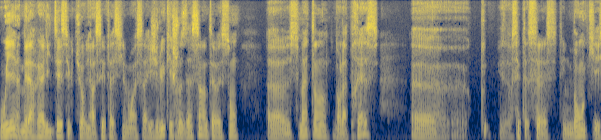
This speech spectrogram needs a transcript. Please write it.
Oui, mais la réalité, c'est que tu reviens assez facilement à ça. Et j'ai lu quelque chose d'assez intéressant euh, ce matin dans la presse. Euh, C'était une banque qui,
